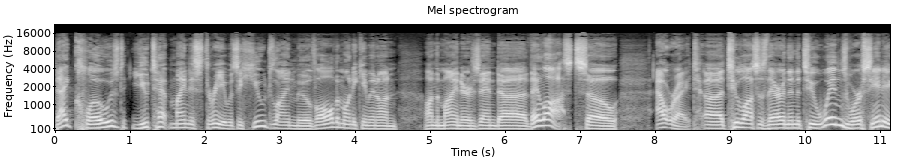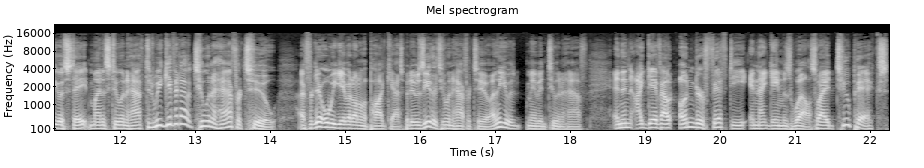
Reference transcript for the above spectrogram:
That closed UTEP minus three. It was a huge line move. All the money came in on, on the Miners, and uh, they lost. So outright. Uh, two losses there, and then the two wins were San Diego State minus two and a half. Did we give it out two and a half or two? I forget what we gave it on on the podcast, but it was either two and a half or two. I think it was maybe two and a half. And then I gave out under 50 in that game as well. So I had two picks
